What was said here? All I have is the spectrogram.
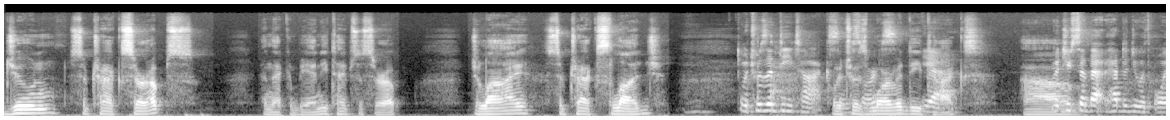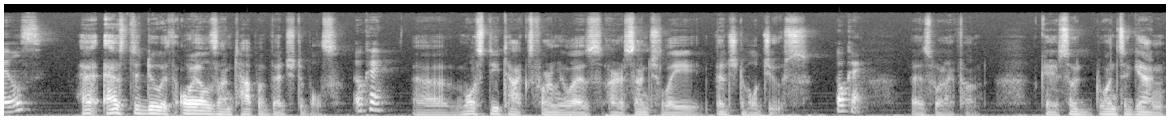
June, subtract syrups, and that can be any types of syrup. July, subtract sludge, Which was a detox. which was sorts. more of a Yeah. detox. but you um, said that had to do with oils? Ha- has to do with oils on top of vegetables. Okay. Uh, most detox formulas are essentially vegetable juice. Okay. That's what I found. Okay, so once again,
